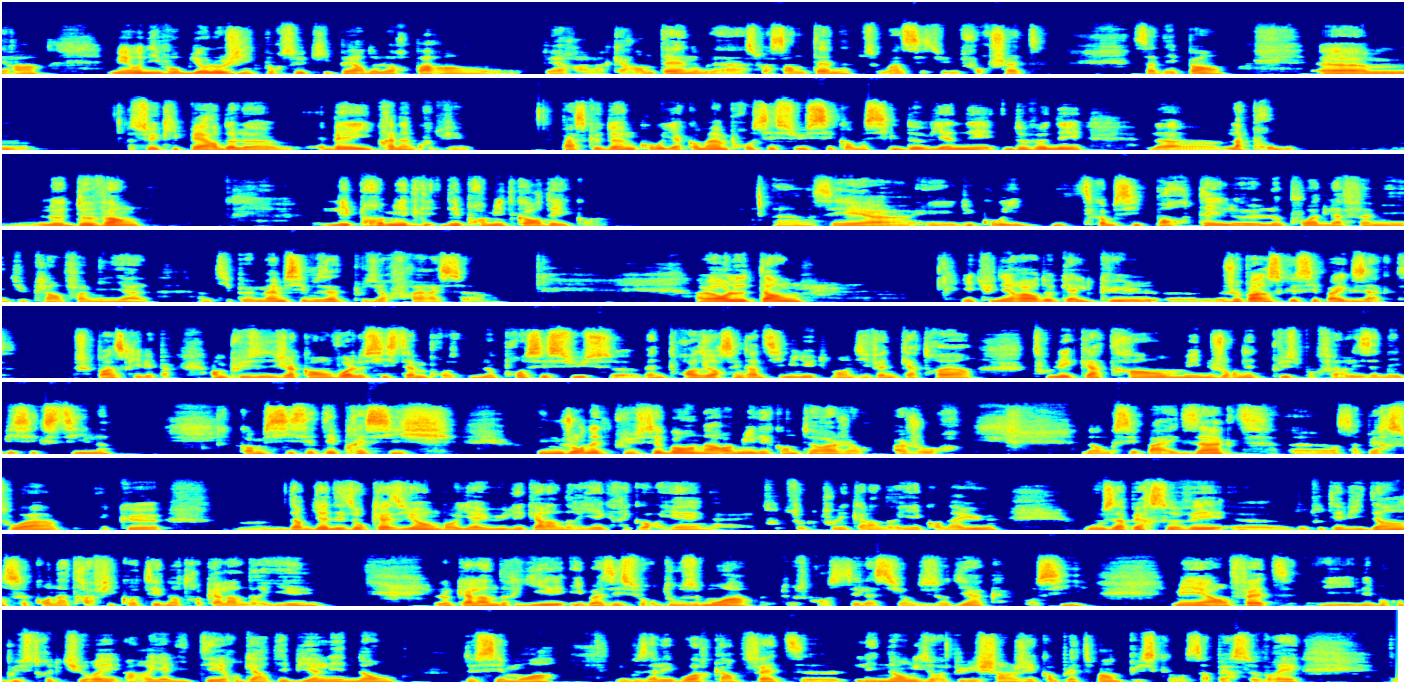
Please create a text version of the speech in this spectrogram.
Mais au niveau biologique, pour ceux qui perdent leurs parents euh, vers la quarantaine ou la soixantaine, souvent c'est une fourchette, ça dépend. Euh, ceux qui perdent le, eh ben ils prennent un coup de vieux parce que d'un coup, il y a comme un processus, c'est comme s'il devenait, devenait la, la proue, le devant, les premiers, des premiers de cordée, quoi. Hein, c'est euh, et du coup, c'est comme s'il portait le, le, poids de la famille, du clan familial, un petit peu, même si vous êtes plusieurs frères et sœurs. Alors le temps est une erreur de calcul. Euh, je pense que c'est pas exact. Je pense qu'il est pas. En plus, déjà, quand on voit le système, le processus, 23h56 euh, minutes, mais on dit 24 heures. Tous les 4 ans, on met une journée de plus pour faire les années bissextiles. Comme si c'était précis. Une journée de plus, c'est bon, on a remis les compteurs à jour. À jour. Donc, c'est pas exact. Euh, on s'aperçoit que mm, dans bien des occasions, bon, il y a eu les calendriers grégoriens, euh, tous les calendriers qu'on a eus, vous apercevez de toute évidence qu'on a traficoté notre calendrier, le calendrier est basé sur 12 mois, 12 constellations du zodiaque aussi, mais en fait, il est beaucoup plus structuré. En réalité, regardez bien les noms de ces mois et vous allez voir qu'en fait, euh, les noms, ils auraient pu les changer complètement puisqu'on s'apercevrait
